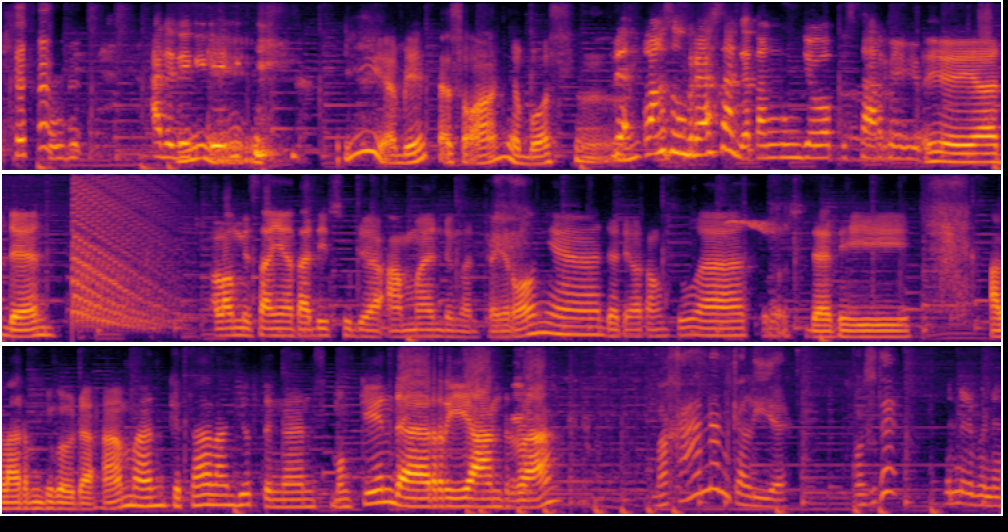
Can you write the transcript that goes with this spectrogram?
Ada Dedi Denny. Iya beda soalnya bos. Udah langsung berasa gak tanggung jawab besarnya gitu. Iya iya dan kalau misalnya tadi sudah aman dengan payrollnya dari orang tua, terus dari alarm juga udah aman, kita lanjut dengan mungkin dari Andra. Makanan kali ya. Maksudnya Bener-bener.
